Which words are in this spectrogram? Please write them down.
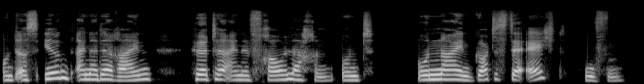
Und aus irgendeiner der Reihen hörte eine Frau lachen und Oh nein, Gott ist der echt? rufen.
